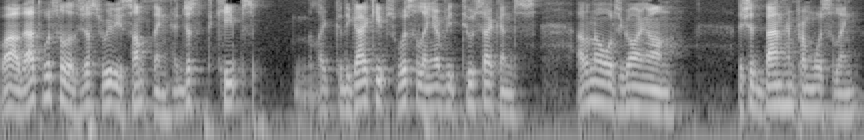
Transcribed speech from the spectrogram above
Wow, that whistle is just really something. It just keeps like the guy keeps whistling every two seconds. I don't know what's going on. They should ban him from whistling.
